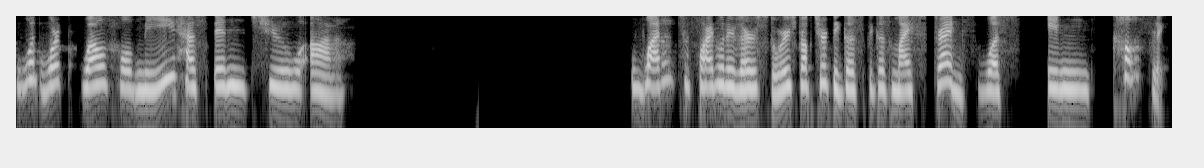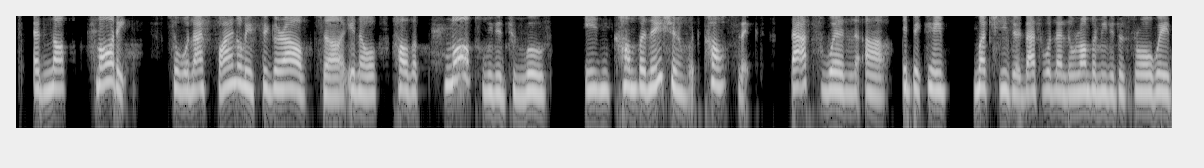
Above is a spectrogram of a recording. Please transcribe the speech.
what worked well for me has been to, um, one, to finally learn story structure because, because my strength was in conflict and not plotting. So when I finally figure out, uh, you know, how the plot needed to move in combination with conflict, that's when, uh, it became much easier. That's when I no longer needed to throw away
